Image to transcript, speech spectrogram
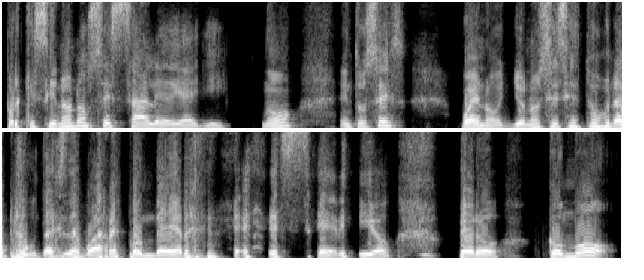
Porque si no, no se sale de allí. ¿no? Entonces, bueno, yo no sé si esto es una pregunta que se pueda responder en serio, pero ¿cómo,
